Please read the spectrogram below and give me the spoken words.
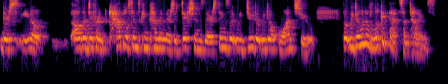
there's you know all the different capital sins can come in. There's addictions, there's things that we do that we don't want to, but we don't want to look at that sometimes.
